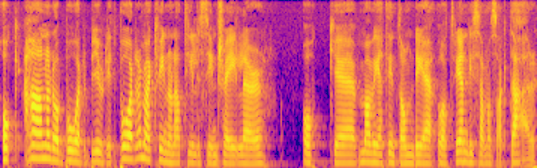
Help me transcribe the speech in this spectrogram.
Och han har då både bjudit båda de här kvinnorna till sin trailer och eh, man vet inte om det, återigen det är samma sak där.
